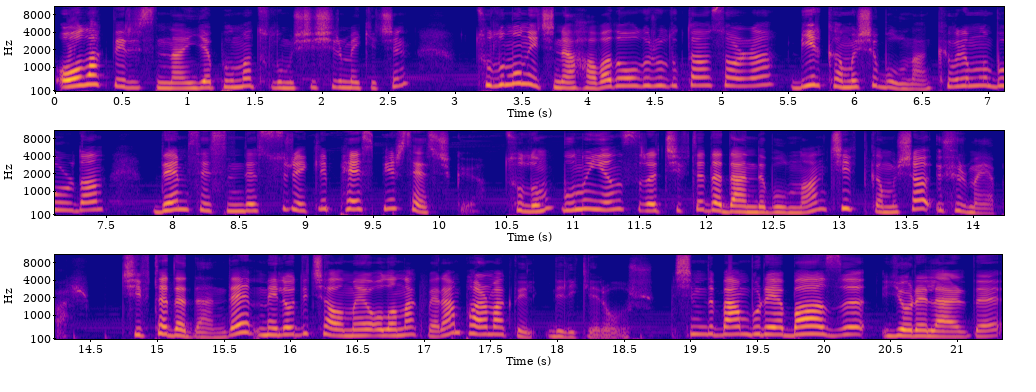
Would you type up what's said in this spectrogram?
Oğlak derisinden yapılma tulumu şişirmek için tulumun içine hava doldurulduktan sonra bir kamışı bulunan kıvrımlı borudan dem sesinde sürekli pes bir ses çıkıyor. Tulum bunun yanı sıra çifte dedende bulunan çift kamışa üfürme yapar çifte deden de melodi çalmaya olanak veren parmak delikleri olur. Şimdi ben buraya bazı yörelerde,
